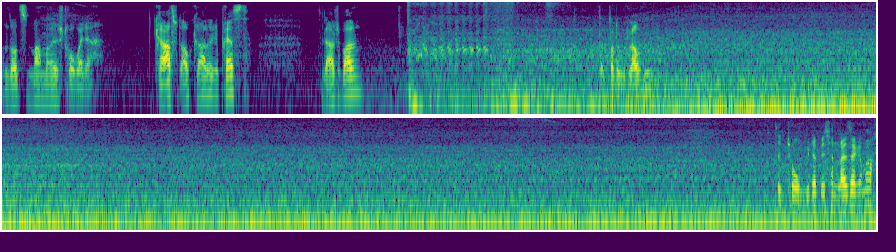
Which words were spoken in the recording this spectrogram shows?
Ansonsten machen wir mit Stroh weiter. Gras wird auch gerade gepresst. Silageballen. Das sollte gut laufen. Den Ton wieder ein bisschen leiser gemacht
